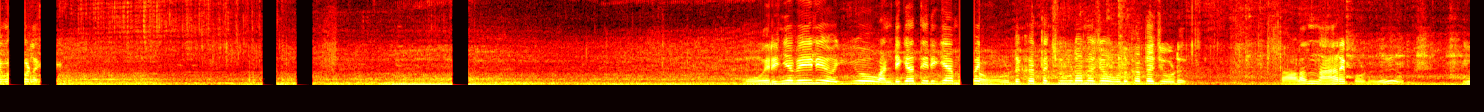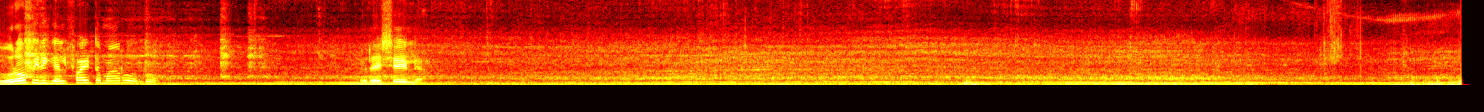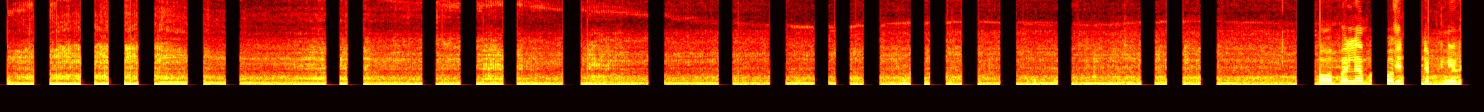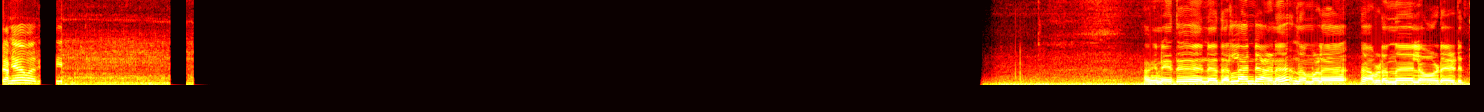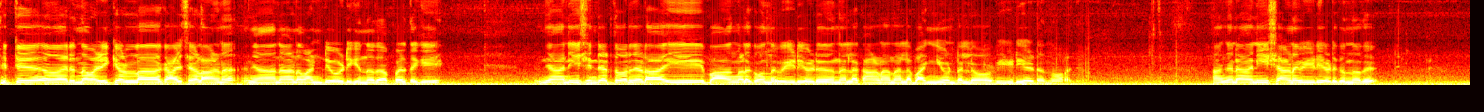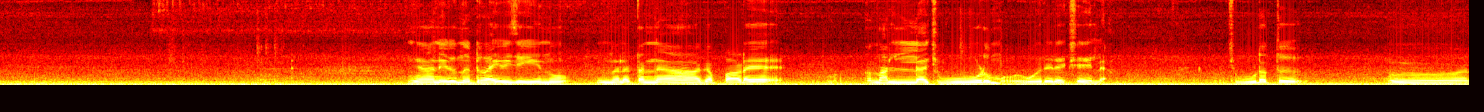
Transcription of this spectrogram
മൊരിഞ്ഞ വെയിൽ അയ്യോ വണ്ടിക്കകത്ത് ഇരിക്കാൻ. ഒടുക്കത്തെ ചൂടെന്ന് വെച്ചാൽ ഒടുക്കത്തെ ചൂട്. തളം നാറിപ്പോട് യൂറോപ്പ് ഇനി ഗൾഫായിട്ട് മാറുമോ എന്തോ? രക്ഷയില്ല. ടോപ്പെല്ലാം അങ്ങനെ ഇത് നെതർലാൻഡാണ്. നമ്മൾ അവിടുന്ന് ലോഡ് എടുത്തിട്ട് വരുന്ന വഴിക്കുള്ള കാഴ്ചകളാണ്. ഞാനാണ് വണ്ടി ഓടിക്കുന്നത്. അപ്പോഴത്തേക്ക് ഞാൻ അനീഷിന്റെ അടുത്ത് പറഞ്ഞടാ ഈ ഭാഗങ്ങളൊക്കെ ഒന്ന് വീഡിയോ ഇട്. നല്ല കാണാൻ നല്ല ഭംഗിയുണ്ടല്ലോ വീഡിയോ ഇടെന്ന് പറഞ്ഞു. അങ്ങനെ അനീഷാണ് വീഡിയോ എടുക്കുന്നത് ഞാനിരുന്ന് ഡ്രൈവ് ചെയ്യുന്നു ഇന്നലെ തന്നെ ആകപ്പാടെ നല്ല ചൂടും ഒരു രക്ഷയില്ല ചൂടത്ത്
